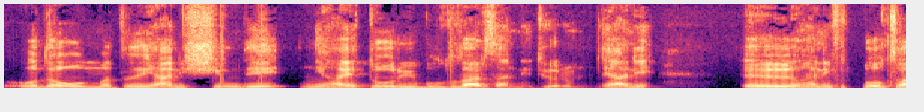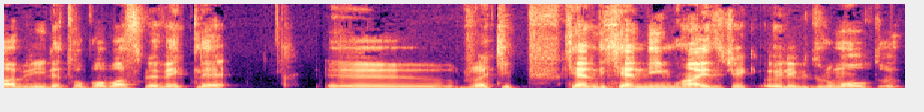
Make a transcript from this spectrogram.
o da olmadı. Yani şimdi nihayet doğruyu buldular zannediyorum. Yani e, hani futbol tabiriyle topa bas ve bekle e, rakip kendi kendini imha edecek öyle bir durum oldu.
